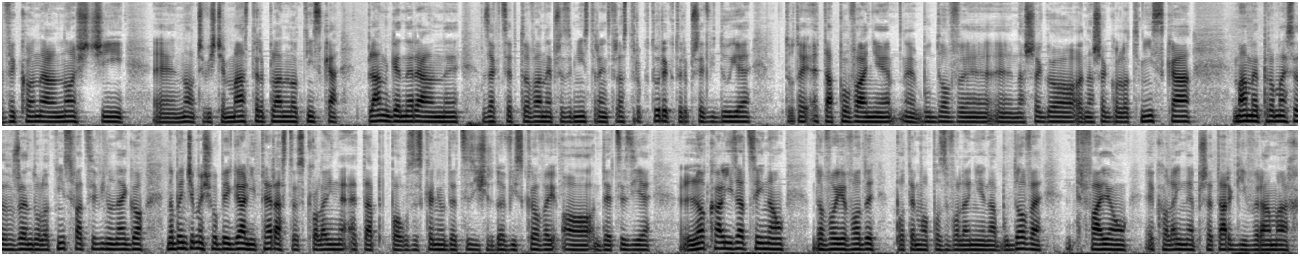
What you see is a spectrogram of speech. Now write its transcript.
wykonalności, e, no oczywiście masterplan lotniska, plan generalny zaakceptowany przez ministra infrastruktury, który przewiduje tutaj etapowanie e, budowy e, naszego, naszego lotniska. Mamy promesę z Urzędu Lotnictwa Cywilnego. No będziemy się ubiegali teraz, to jest kolejny etap po uzyskaniu decyzji środowiskowej o decyzję lokalizacyjną do wojewody, potem o pozwolenie na budowę. Trwają kolejne przetargi w ramach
